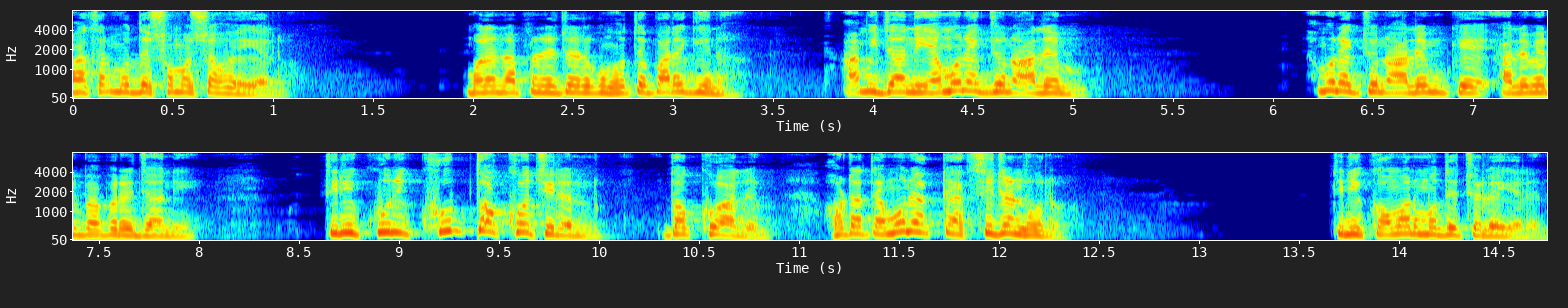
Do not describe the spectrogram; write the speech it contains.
মাথার মধ্যে সমস্যা হয়ে গেল। বলেন, আপনার এটা এরকম হতে পারে কি না? আমি জানি, এমন একজন আলেম, এমন একজন আলেমকে, আলেমের ব্যাপারে জানি তিনি খুব দক্ষ ছিলেন, দক্ষ আলেম। হঠাৎ এমন একটা অ্যাক্সিডেন্ট হলো। তিনি কমার মধ্যে চলে গেলেন।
